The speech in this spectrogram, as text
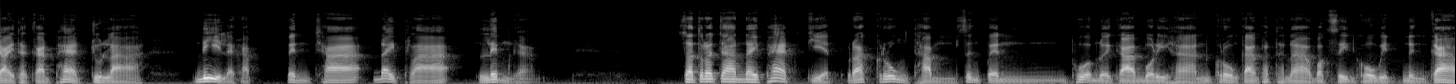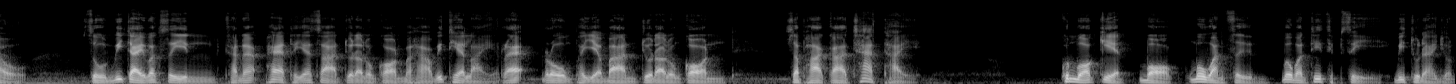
จัยทางการแพทย์จุฬานี่แหละครับ เป็นช้าได้พลาเล่มงามศาสตราจารย์นายแพทย์เกียรติรักรุ่งธรรม ซึ่งเป็นผู้อำนวยการบริหารโครงการพัฒนาวัคซีนโควิด -19 ศูนย์วิจัยวัคซีน คณะแพทยศาสตร์จุฬาลงกรณ์มหาวิทยาลัย และโรงพยาบาลจุฬาลงกรณ์สภากาชาติไทย คุณหมอเกียรติบอกเมื่อวันซืนเมื่อวันที่ 14 มิถุนายน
